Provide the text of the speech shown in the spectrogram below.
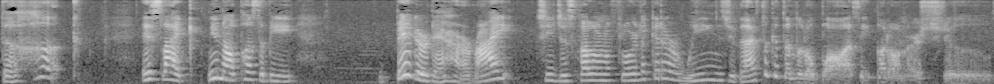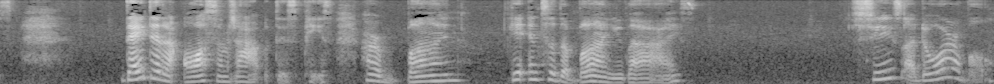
the hook. It's like you know supposed to be bigger than her right? She just fell on the floor. Look at her wings you guys. Look at the little balls he put on her shoes. They did an awesome job with this piece. Her bun. Get into the bun you guys. She's adorable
